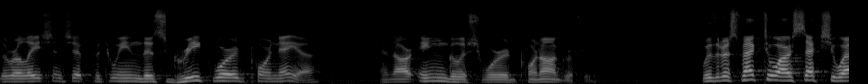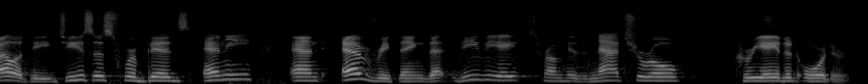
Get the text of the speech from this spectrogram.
the relationship between this Greek word porneia and our English word pornography. With respect to our sexuality, Jesus forbids any and everything that deviates from his natural created order.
